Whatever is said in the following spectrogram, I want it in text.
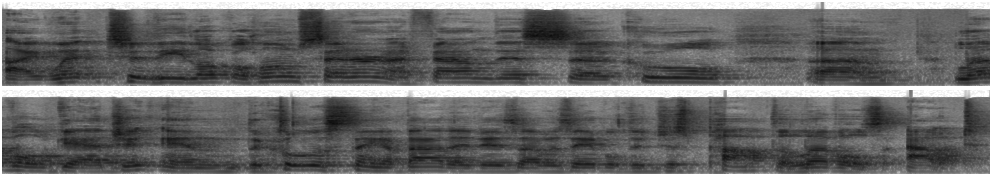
I went to the local home center and I found this uh, cool um, level gadget and the coolest thing about it is I was able to just pop the levels out.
